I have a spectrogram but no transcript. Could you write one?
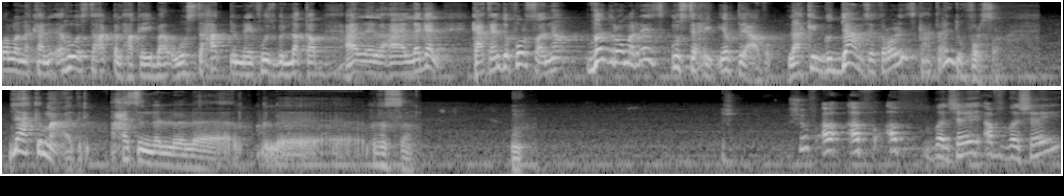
والله إنه كان هو استحق الحقيبة واستحق إنه يفوز باللقب. على على الأقل كانت عنده فرصة إنه ضد رومان رينز مستحيل يبطي عضو لكن قدام سيث رولينز كانت عنده فرصة. لكن ما أدري. أحس إن ال- ال- ال- القصة. شوف أف أفضل شيء أفضل شيء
